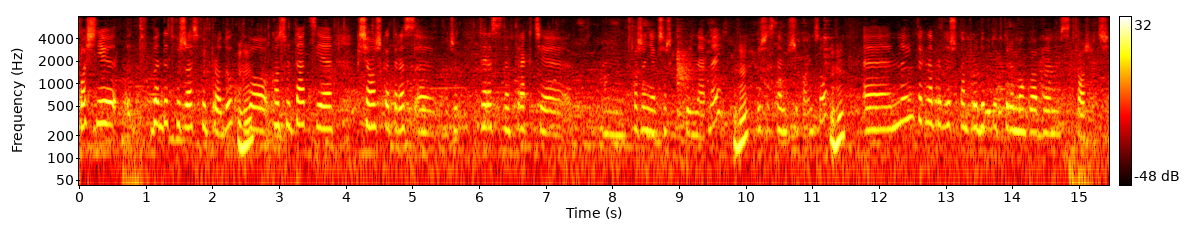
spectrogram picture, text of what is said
Właśnie e, t- będę tworzyła swój produkt, Mhm. bo konsultacje, książkę teraz, e, znaczy teraz jestem w trakcie mm, tworzenia książki kulinarnej. Mhm. Już jestem przy końcu. E, no i tak naprawdę szukam produktu, który mogłabym stworzyć.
